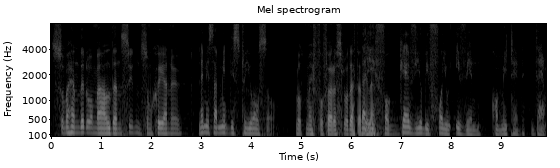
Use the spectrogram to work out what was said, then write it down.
Så vad händer då med all den synd som sker nu? Let me submit this to you also. Låt mig få föreslå detta That till he er. forgave you before you even committed them.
